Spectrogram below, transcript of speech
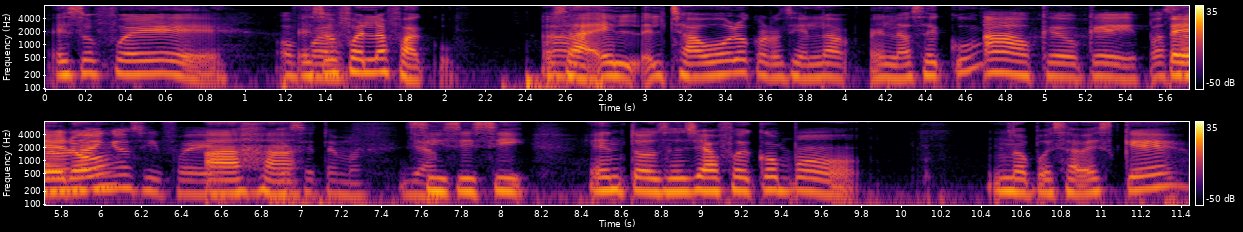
eso fue, eso fue en la facu o sea, ah. el, el, chavo lo conocí en la, en la secu. Ah, ok, ok. Pasaron años y fue ese tema. Sí, sí, sí. Entonces ya fue como, no, pues, ¿sabes qué?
